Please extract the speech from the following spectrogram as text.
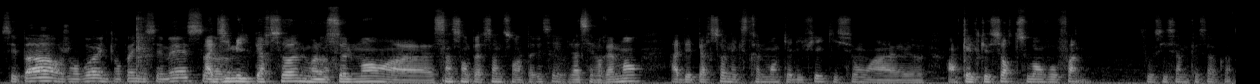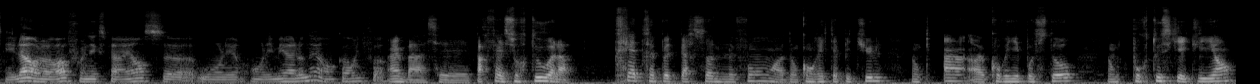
C'est pas j'envoie une campagne SMS. à euh, 10 000 personnes voilà. où seulement euh, 500 personnes sont intéressées. Là, c'est vraiment à des personnes extrêmement qualifiées qui sont euh, en quelque sorte souvent vos fans. C'est aussi simple que ça, quoi. Et là, on leur offre une expérience euh, où on les, on les met à l'honneur, encore une fois. Ouais, bah, c'est parfait. Surtout, voilà, très très peu de personnes le font. Euh, Donc, on récapitule. Donc, un, euh, courrier postaux. Donc, pour tout ce qui est client.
